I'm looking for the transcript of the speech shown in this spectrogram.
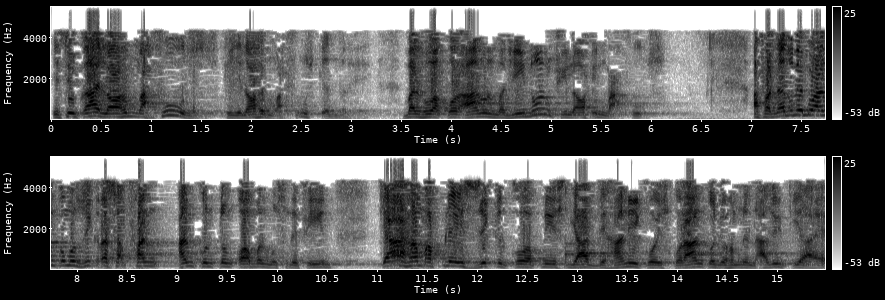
اسی کو کہا لوح محفوظ، کہ یہ لوح محفوظ کے اندر ہے۔ بل ہوا قرآن المجید فی لوح محفوظ۔ افن ذکر صفن ان کن تم قوم المصرفین کیا ہم اپنے اس ذکر کو، اپنی اس یاد دہانی کو، اس قرآن کو جو ہم نے نازل کیا ہے،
